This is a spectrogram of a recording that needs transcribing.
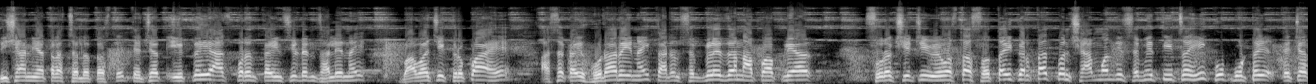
निशान यात्रा चालत असते. त्याच्यात एकही आजपर्यंत काही इन्सिडेंट झाले नाही. बाबाची कृपा आहे. असं काही होणारही नाही. कारण सगळेजण आपापल्या सुरक्षेची व्यवस्था स्वतःही करतात पण श्याम मंदिर समितीचंही खूप मोठं त्याच्यात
